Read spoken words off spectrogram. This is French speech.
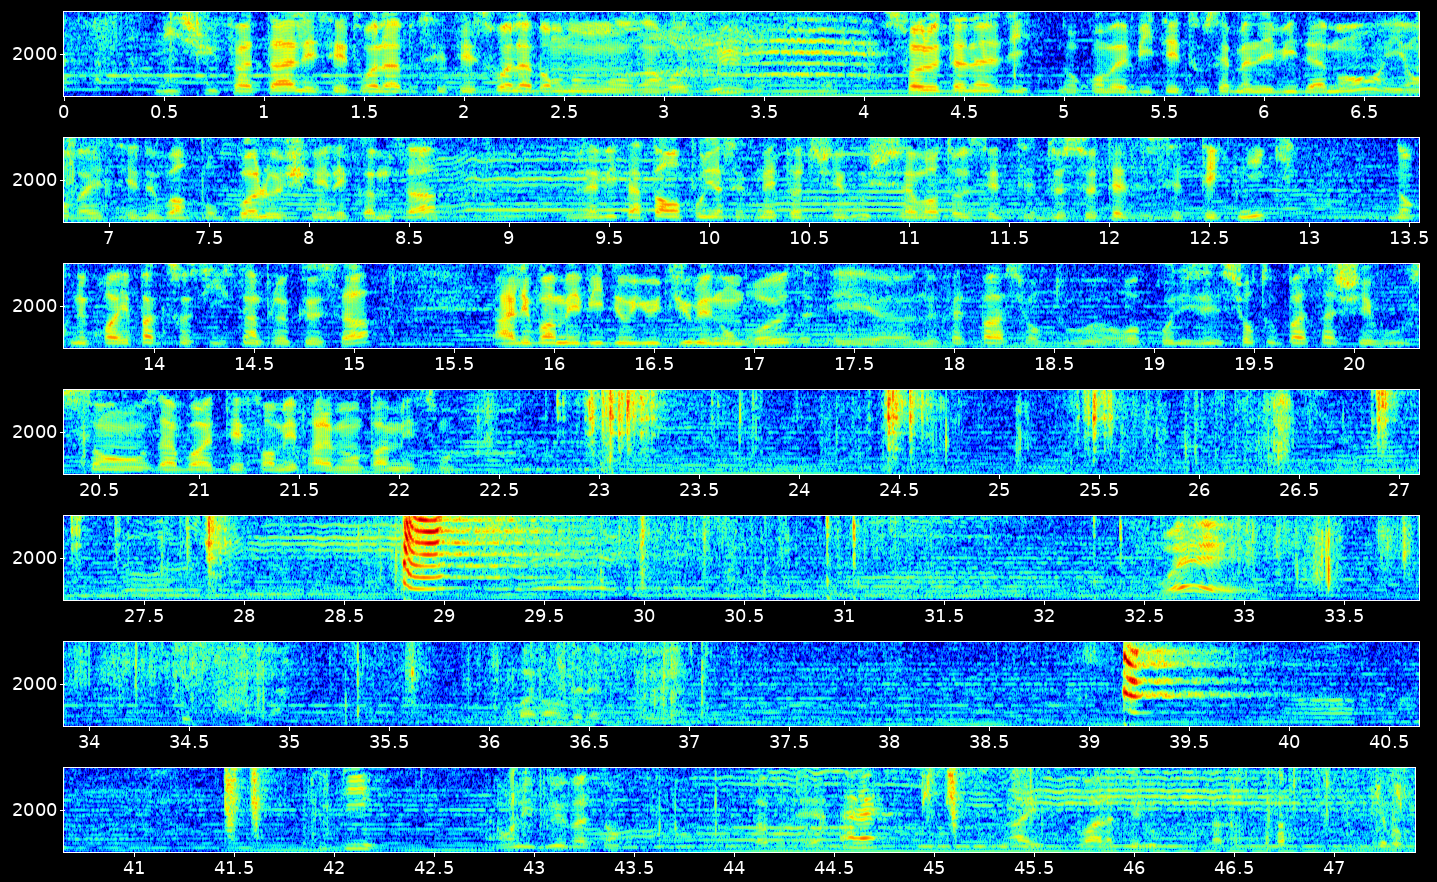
l'issue fatale et c'est c'était soit l'abandon dans un refuge, soit l'euthanasie. Donc on va éviter tout ça bien évidemment et on va essayer de voir pourquoi le chien est comme ça. Je vous invite à pas reproduire cette méthode chez vous. Je suis inventeur de, de ce test, de cette technique. Donc ne croyez pas que ce soit aussi simple que ça. Allez voir mes vidéos YouTube, les nombreuses, et euh, ne faites pas surtout, euh, reproduisez surtout pas ça chez vous sans avoir été formé préalablement par mes soins. Qu'est-ce que c'est ça? On va l'enlever la musique. Titi, on les deux, va-t'en. Pas bouger. Allez. Allez, voilà, c'est hop, C'est bon.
